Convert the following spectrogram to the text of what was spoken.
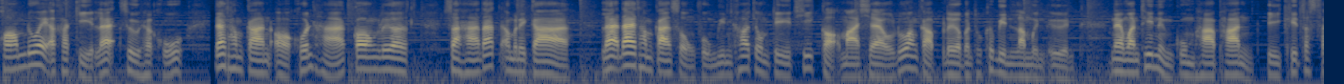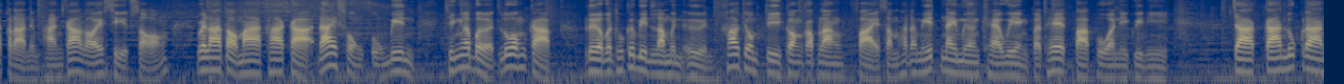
พร้อมด้วยอาคากิและซูฮาคุ ได้ทำการออกค้นหากองเรือสหรัฐอเมริกา และได้ทำการส่งฝูงบินเข้าโจมตีที่เกาะมาแชลร่วมกับเรือบรรทุกเครื่องบินลำอื่นๆ ในวันที่ 1 กุมภาพันธ์ ปีคริสตศักราช 1942 เวลาต่อมาคากะได้ส่งฝูงบิน ทิ้งระเบิดร่วมกับเรือบรรทุกเครื่องบินลำอื่นๆ เข้าโจมตีกองกำลังฝ่ายสัมพันธมิตรในเมืองแคเวียงประเทศปาปัวนิกวินี จากการลุกราน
